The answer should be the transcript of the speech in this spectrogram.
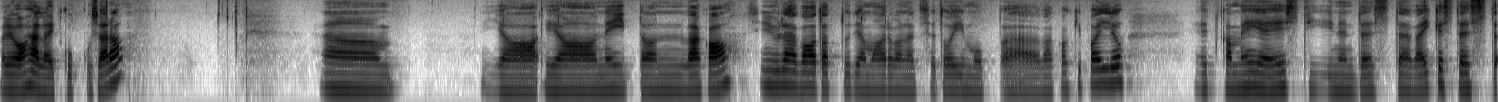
palju ahelaid kukkus ära äh, ja, ja neid on väga siin üle vaadatud ja ma arvan, et see toimub äh, vägagi palju, et ka meie Eesti nendest väikestest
